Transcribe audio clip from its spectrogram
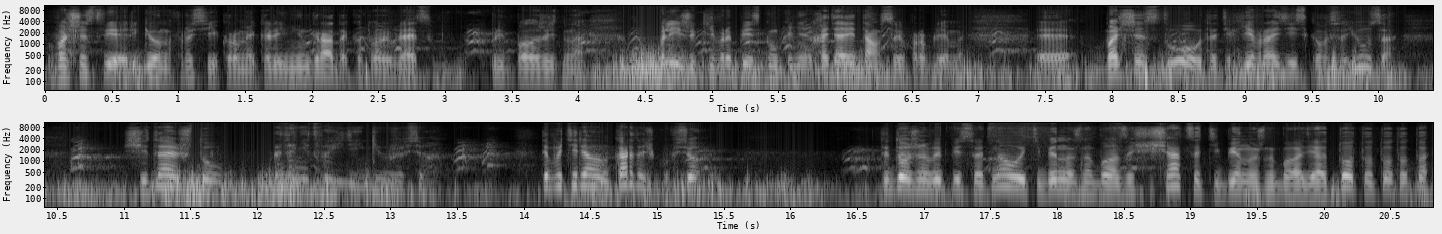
в большинстве регионов России, кроме Калининграда, который является предположительно ближе к европейскому хотя и там свои проблемы, э, большинство вот этих Евразийского союза считают, что это не твои деньги уже все. Ты потерял карточку, все. Ты должен выписывать новую, тебе нужно было защищаться, тебе нужно было делать то, то, то, то, то.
